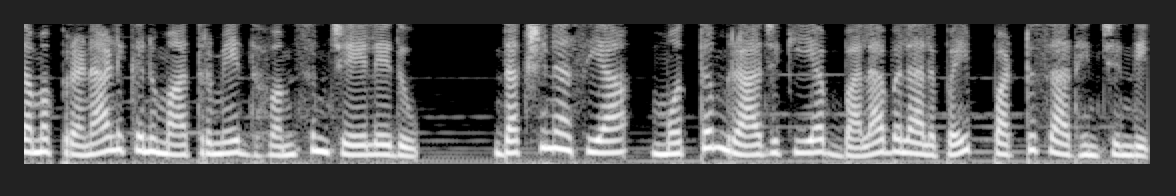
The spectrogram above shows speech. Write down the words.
తమ ప్రణాళికను మాత్రమే ధ్వంసం చేయలేదు. దక్షిణాసియా మొత్తం రాజకీయ బలాబలాలపై పట్టు సాధించింది.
